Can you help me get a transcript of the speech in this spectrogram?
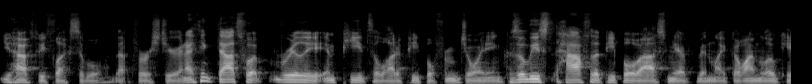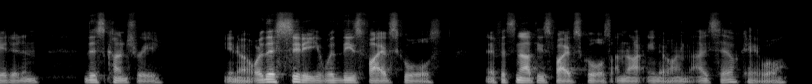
you have to be flexible that first year. And I think that's what really impedes a lot of people from joining. Because at least half of the people who asked me have been like, oh, I'm located in this country, you know, or this city with these five schools. And if it's not these five schools, I'm not, you know, and I say, okay, well,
